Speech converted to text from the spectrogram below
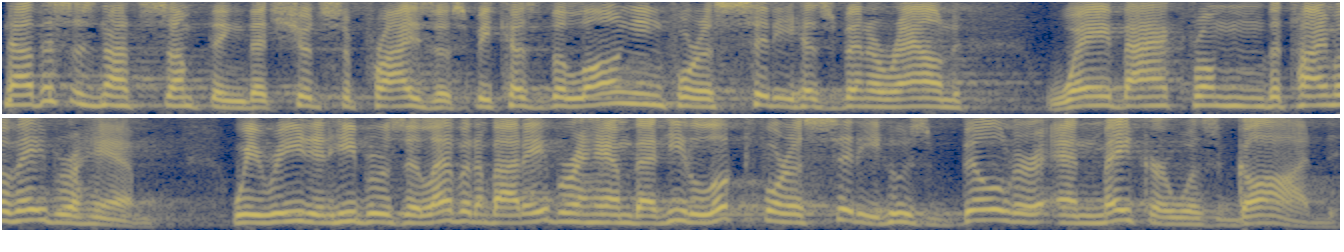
Now, this is not something that should surprise us because the longing for a city has been around way back from the time of Abraham. We read in Hebrews 11 about Abraham that he looked for a city whose builder and maker was God.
